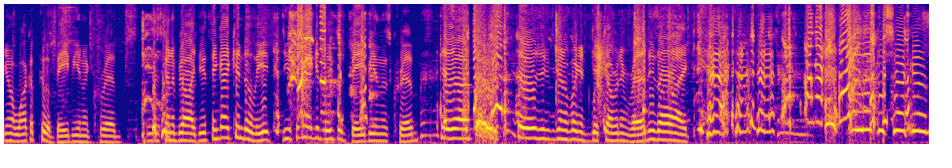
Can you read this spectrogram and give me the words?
You're gonna walk up to a baby in a crib. You're just gonna be all like, "Do you think I can delete? Do you think I can delete this baby in this crib?" And you're like, he's gonna fucking get covered in red. He's all like, "I love the shotgun."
